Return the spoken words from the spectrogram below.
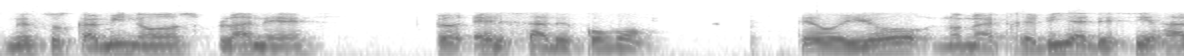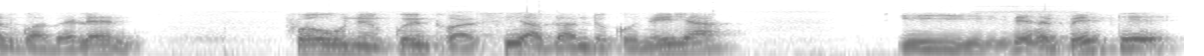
nuestros caminos, planes, pero Él sabe cómo. Pero yo no me atreví a decir algo a Belén. Fue un encuentro así, hablando con ella, y de repente,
